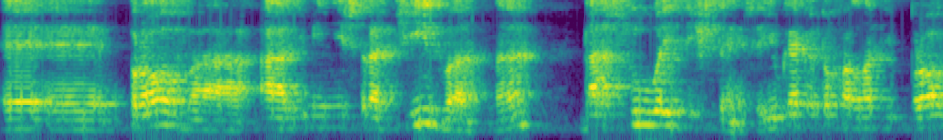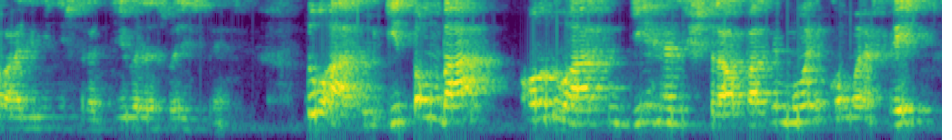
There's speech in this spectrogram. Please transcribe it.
é, é, prova administrativa né, da sua existência. E o que é que eu estou falando de prova administrativa da sua existência? Do ato de tombar ou do ato de registrar o patrimônio, como é feito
